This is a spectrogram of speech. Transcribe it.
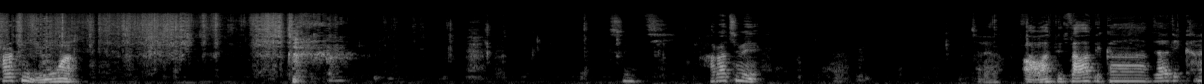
하루아침 미모가 순지. 하루아침에 저요. 아 와티 사와디카 사디카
